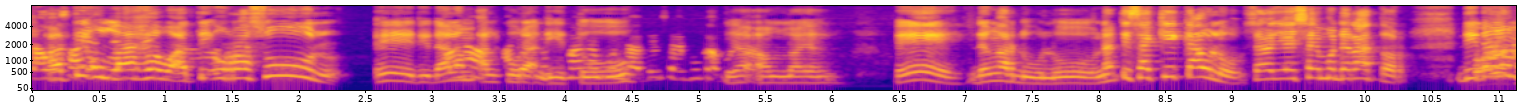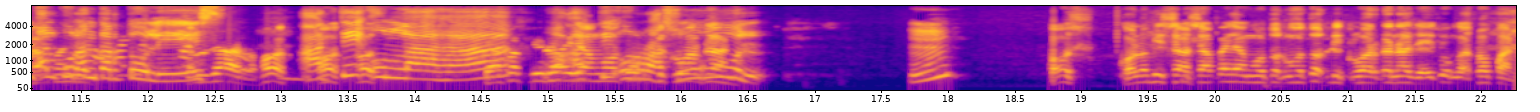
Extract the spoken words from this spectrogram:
Atiullah wa atiur rasul. Eh, di dalam? Al-Qur'an itu. Ya Allah ya. Eh, dengar dulu. Nanti saya kick kau loh. Saya saya moderator. Di dalam Al-Qur'an tertulis Sebentar, host, host, host. Atiullah Siapa kira wa atiur rasul. Hmm? Host, kalau bisa siapa yang ngotot-ngotot dikeluarkan aja itu nggak sopan.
